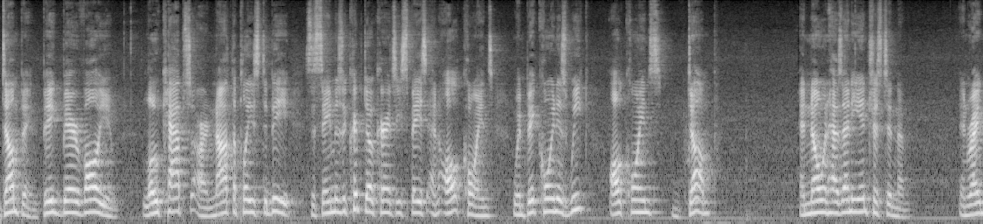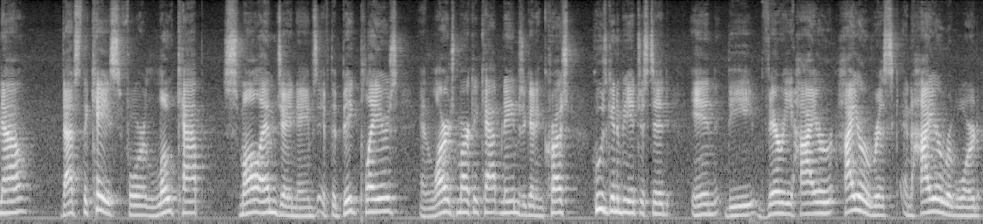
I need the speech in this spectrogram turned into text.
dumping, big bear volume. Low caps are not the place to be. It's the same as the cryptocurrency space and altcoins. When Bitcoin is weak, altcoins dump, and no one has any interest in them. And right now, that's the case for low cap, small MJ names. If the big players and large market cap names are getting crushed, who's going to be interested in the very higher higher risk and higher reward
